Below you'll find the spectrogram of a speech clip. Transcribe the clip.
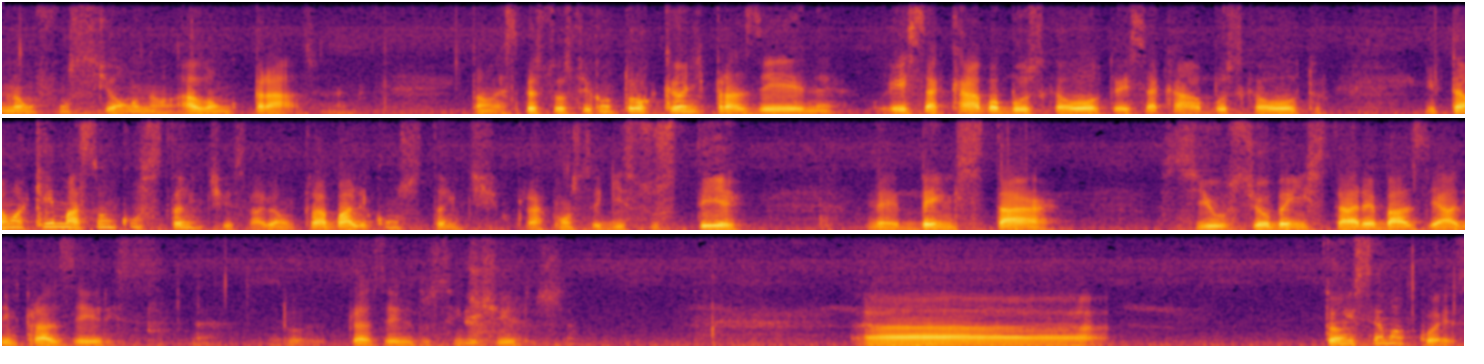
não funcionam a longo prazo. Né? Então as pessoas ficam trocando de prazer, né? Esse acaba, busca outro, esse acaba, busca outro. Então é uma queimação constante, sabe? É um trabalho constante para conseguir suster né, bem-estar se o seu bem-estar é baseado em prazeres, né? do, prazeres dos sentidos. Ah, então isso é uma coisa,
